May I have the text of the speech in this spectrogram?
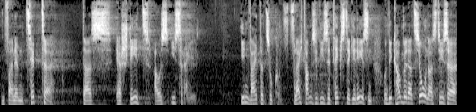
Und von einem Zepter, das ersteht aus Israel in weiter Zukunft. Vielleicht haben Sie diese Texte gelesen und die Kombination aus dieser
